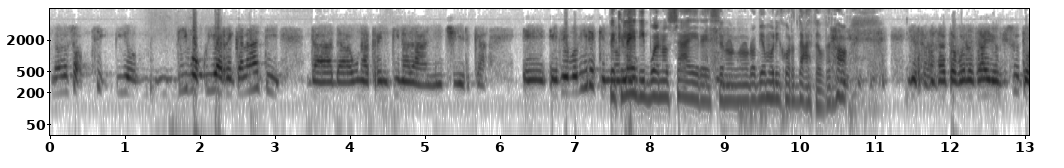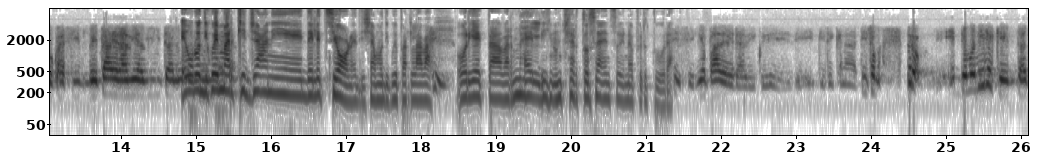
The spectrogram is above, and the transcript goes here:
non lo so, sì, io vivo qui a Recanati da, da una trentina d'anni circa e, e, devo dire che... Perché lei è di Buenos Aires, sì. non, non, lo abbiamo ricordato, però... Sì, sì, io sono nato a Buenos Aires, ho vissuto quasi metà della mia vita. È uno di quei marchigiani d'elezione, diciamo, di cui parlava Orietta Varnelli in un certo senso in apertura. Sì, sì, mio padre era di qui, di, di abbandonati. Insomma, però eh, devo dire che da,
